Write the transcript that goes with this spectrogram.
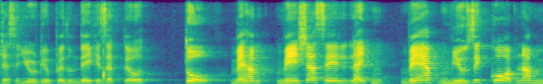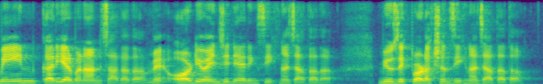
जैसे यूट्यूब पे तुम देख ही सकते हो। तो मैं हमेशा से लाइक मैं म्यूज़िक को अपना मेन करियर बनाना चाहता था। मैं ऑडियो इंजीनियरिंग सीखना चाहता था। म्यूज़िक प्रोडक्शन सीखना चाहता था।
